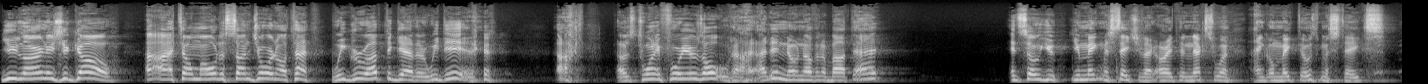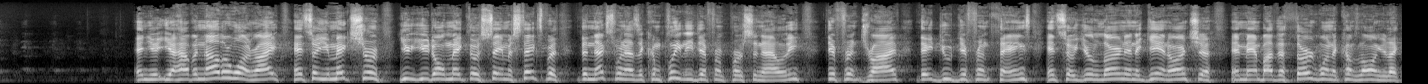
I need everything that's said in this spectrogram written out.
You learn as you go. I, I tell my oldest son Jordan all the time, we grew up together. We did. was 24 years old. I, I didn't know nothing about that. And so you, you make mistakes. You're like, all right, the next one, I ain't gonna make those mistakes. And you, you have another one, right? And so you make sure you, you don't make those same mistakes, but the next one has a completely different personality, different drive. They do different things. And so you're learning again, aren't you? And man, by the third one that comes along, you're like,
